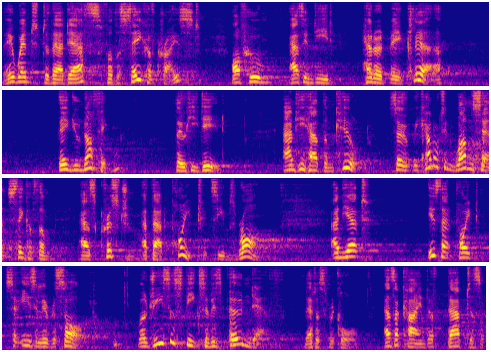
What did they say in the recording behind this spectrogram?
They went to their deaths for the sake of Christ, of whom, as indeed Herod made clear, they knew nothing, though he did, and he had them killed. So we cannot, in one sense, think of them as Christian at that point. It seems wrong. And yet, is that point so easily resolved? Well, Jesus speaks of his own death, let us recall, as a kind of baptism,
